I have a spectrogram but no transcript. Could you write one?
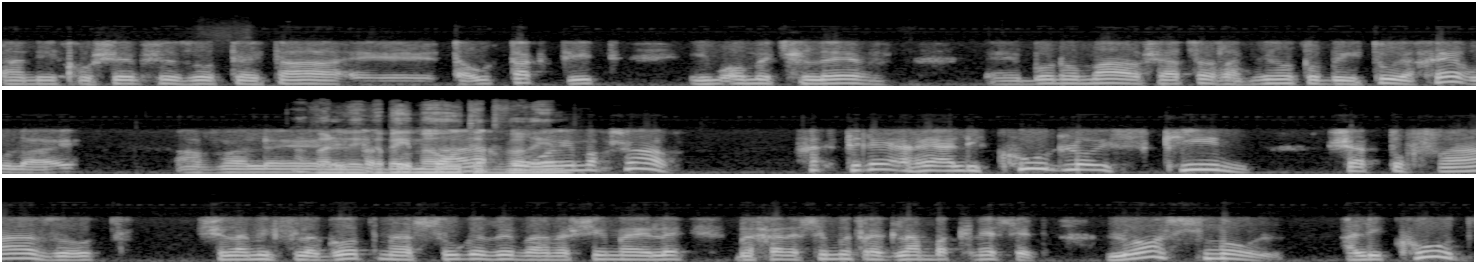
אני חושב שזאת הייתה טעות טקטית עם אומץ לב, אה, בוא נאמר שהיה צריך להבין אותו בעיתוי אחר אולי, אבל, אה, אבל לגבי מהות הדברים... אנחנו רואים עכשיו. תראה, הרי הליכוד לא הסכים שהתופעה הזאת של המפלגות מהסוג הזה והאנשים האלה בכלל ישימו את רגלם בכנסת. לא השמאל, הליכוד,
